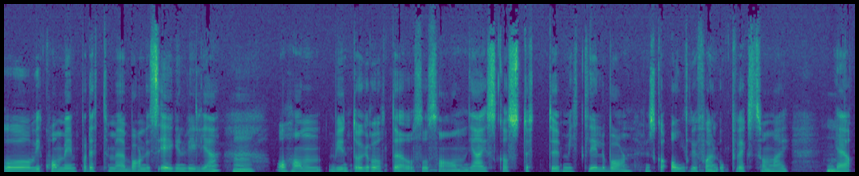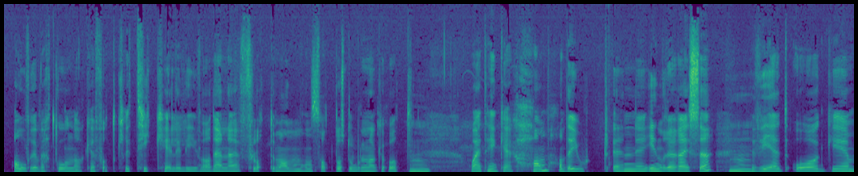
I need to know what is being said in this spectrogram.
Og vi kom inn på dette med barnets egen vilje, Mm. og han begynte å gråte, og så sa han 'jeg skal støtte mitt lille barn', hun skal aldri få en oppvekst som meg'. Jeg har aldri vært god nok, jeg har fått kritikk hele livet, og denne flotte mannen, han satt på stolen og gråt. Mm. Og jeg tenker, han hadde gjort en indre reise Mm. ved å eh,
